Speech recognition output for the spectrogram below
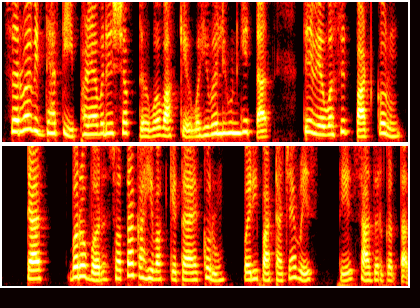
सर्व विद्यार्थी फळ्यावरील शब्द व वाक्य वहीवर लिहून घेतात. ते व्यवस्थित पाठ करून त्याबरोबर स्वतः काही वाक्य तयार करून परिपाठाच्या वेळेस ते सादर करतात.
